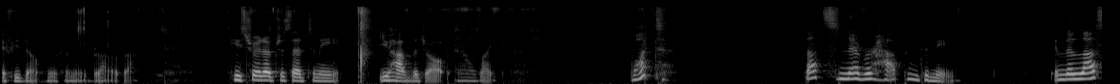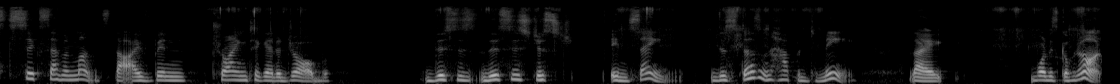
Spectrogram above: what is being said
if you don't hear from me, blah blah blah." He straight up just said to me, "You have the job," and I was like, "What?" That's never happened to me. In the last six, seven months that I've been trying to get a job, this is this is just insane. This doesn't happen to me. Like, what is going on?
